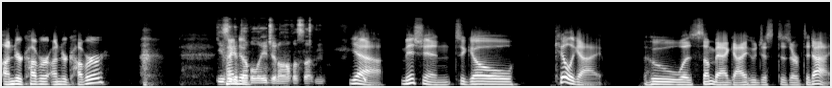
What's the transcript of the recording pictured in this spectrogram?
undercover undercover He's like a of- double agent all of a sudden. yeah mission to go kill a guy who was some bad guy who just deserved to die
